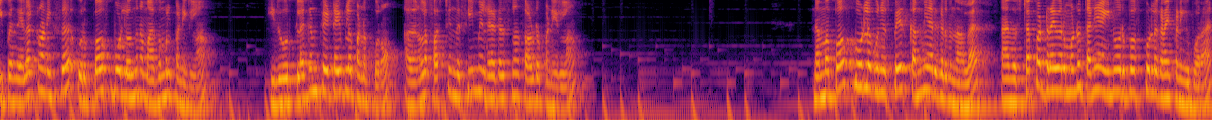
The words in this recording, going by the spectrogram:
இப்போ இந்த எலக்ட்ரானிக்ஸை ஒரு பர்ஃப் போர்டில் வந்து நம்ம அசம்பிள் பண்ணிக்கலாம். இது ஒரு பிளக் அண்ட் ப்ளே டைப்பில் பண்ண போகிறோம் அதனால் ஃபஸ்ட் இந்த ஃபீமேல் ஹெடர்ஸ்லாம் சால்டர் பண்ணிடலாம். நம்ம பர்ஃப் போர்டில் கொஞ்சம் ஸ்பேஸ் கம்மியாக இருக்கிறதுனால நான் இந்த ஸ்டெப்பர் டிரைவர் மட்டும் தனியாக இன்னொரு பர்ஃப் போர்டில் கனெக்ட் பண்ணிக்க போகிறேன்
